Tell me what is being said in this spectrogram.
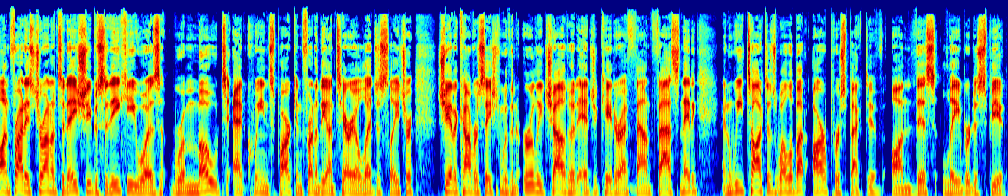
On Friday's Toronto Today, Sheba Siddiqui was remote at Queen's Park in front of the Ontario legislature. She had a conversation with an early childhood educator I found fascinating, and we talked as well about our perspective on this labor dispute.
